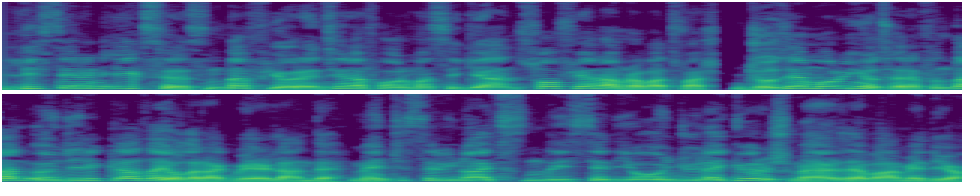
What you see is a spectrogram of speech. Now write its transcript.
Listenin ilk sırasında Fiorentina forması giyen Sofyan Amrabat var. Jose Mourinho tarafından öncelikli aday olarak belirlendi. Manchester United'ın da istediği oyuncuyla görüşmeler devam ediyor.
